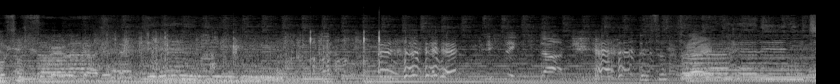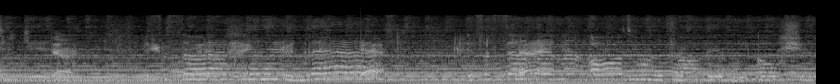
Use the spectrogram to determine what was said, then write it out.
If I thought I had any. If I thought I had any to give. If I thought I had any left. If I felt that my odds were a drop in the ocean.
